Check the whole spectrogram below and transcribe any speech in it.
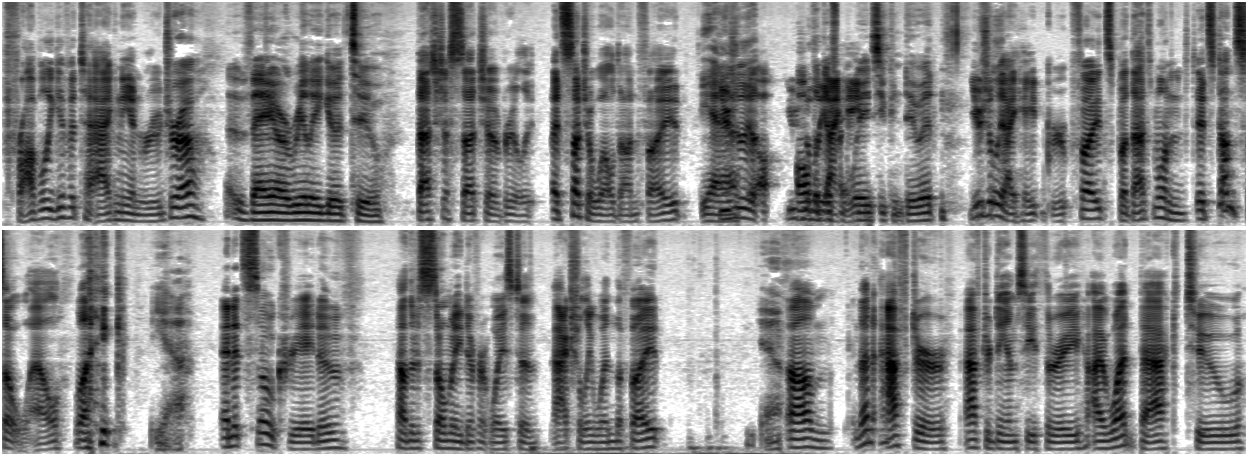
probably give it to Agni and Rudra. They are really good too. That's just such a really. It's such a well done fight. Yeah, Usually- all, all the different hate- ways you can do it. Usually, I hate group fights, but that's one, it's done so well. Like. Yeah, and it's so creative how there's so many different ways to actually win the fight yeah. um and then after after dmc3 i went back to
